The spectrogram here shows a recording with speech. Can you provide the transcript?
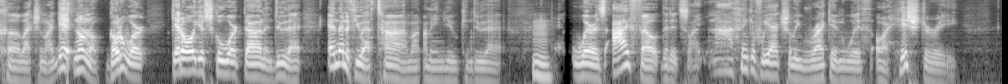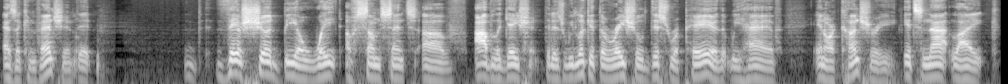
collection. Like, yeah, no, no, no, go to work, get all your schoolwork done, and do that. And then if you have time, I- I mean, you can do that. Hmm. Whereas I felt that it's like, nah, I think if we actually reckon with our history as a convention, that there should be a weight of some sense of obligation. That as we look at the racial disrepair that we have in our country, it's not like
